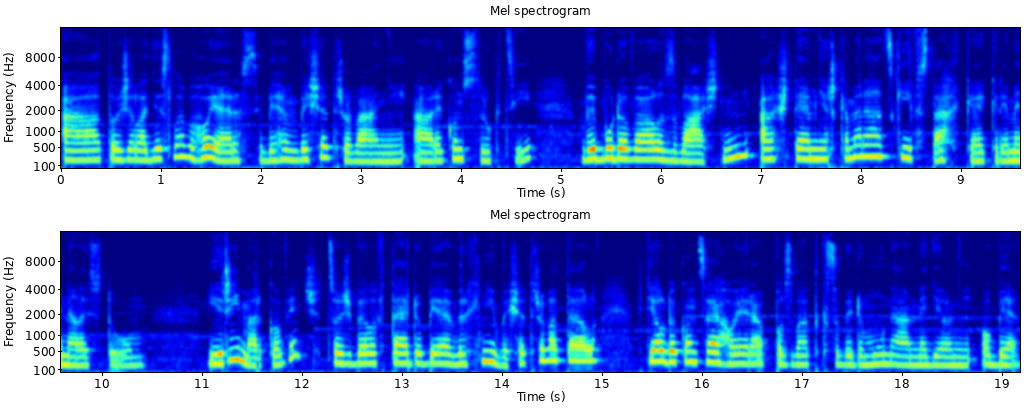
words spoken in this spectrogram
a to, že Ladislav Hojer si během vyšetřování a rekonstrukcí vybudoval zvláštní až téměř kamarádský vztah ke kriminalistům. Jiří Markovič, což byl v té době vrchní vyšetřovatel, chtěl dokonce Hojera pozvat k sobě domů na nedělní oběd.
